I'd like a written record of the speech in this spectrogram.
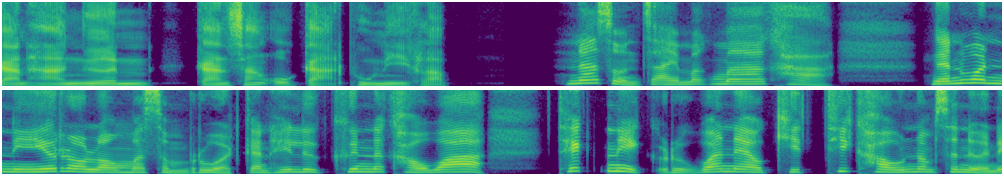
การหาเงิน การสร้างโอกาสพวกนี้ครับ น่าสนใจมาก ๆ ค่ะ งั้นวันนี้เราลองมาสำรวจกันให้ลึกขึ้นนะคะว่า เทคนิคหรือว่าแนวคิดที่เขานำเสนอใน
